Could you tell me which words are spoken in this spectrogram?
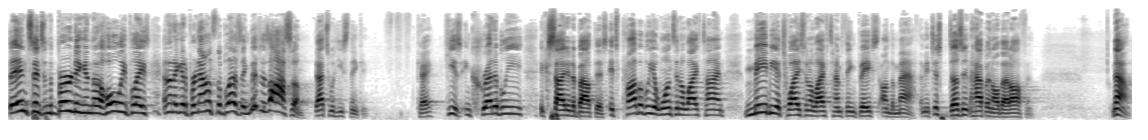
the incense and the burning and the holy place, and then I get to pronounce the blessing. This is awesome. That's what he's thinking. Okay? He is incredibly excited about this. It's probably a once in a lifetime, maybe a twice in a lifetime thing based on the math. I mean, it just doesn't happen all that often. Now,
